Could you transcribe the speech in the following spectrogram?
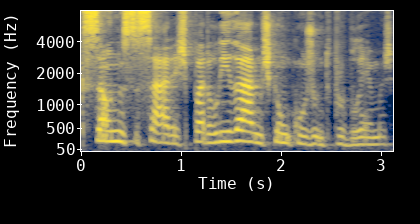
que são necessárias para lidarmos com um conjunto de problemas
